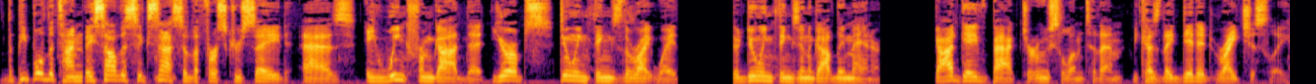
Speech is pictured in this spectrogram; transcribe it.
The people of the time, they saw the success of the First Crusade as a wink from God that Europe's doing things the right way. They're doing things in a godly manner. God gave back Jerusalem to them because they did it righteously.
